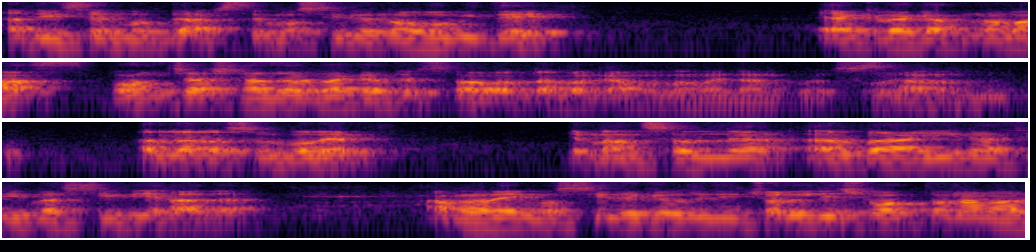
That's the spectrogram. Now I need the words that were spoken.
হাদিসের মধ্যে আসছে, মসজিদে নববীতে এক রাকাত নামাজ, পঞ্চাশ হাজার রাকাতের সব আল্লাহ বা কামল নামায় দান করে আল্লাহ রসুল বলেন যে মানসল্লা আর বাইনা ফি মসজিদি হাদা। আমার এই মসজিদে কেউ যদি চল্লিশ ওয়াক্ত নামাজ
